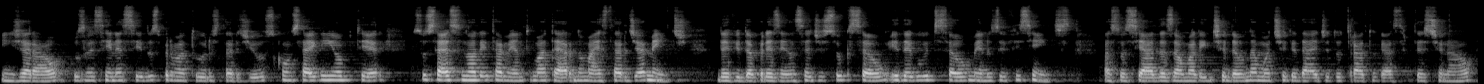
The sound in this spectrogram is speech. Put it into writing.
Em geral, os recém-nascidos prematuros tardios conseguem obter sucesso no aleitamento materno mais tardiamente, devido à presença de sucção e deglutição menos eficientes, associadas a uma lentidão da motilidade do trato gastrointestinal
